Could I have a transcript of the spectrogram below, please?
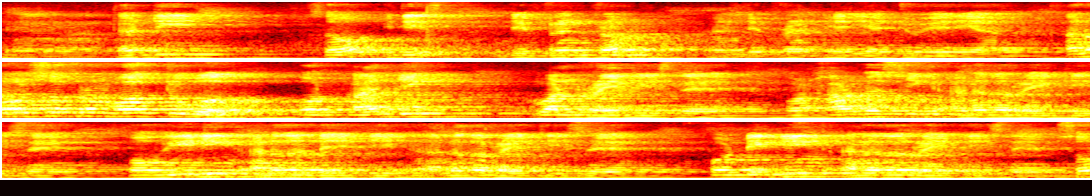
uh, 30 so it is different from uh, different area to area. And also from work to work for planting one rate is there. For harvesting another rate is there. For weeding another rate another rate is there. For digging another rate is there. So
